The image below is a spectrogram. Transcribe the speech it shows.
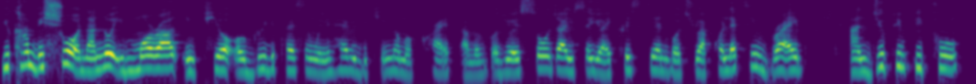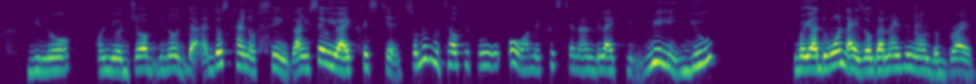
you can be sure that no immoral, impure, or greedy person will inherit the kingdom of Christ and of God. You're a soldier, you say you're a Christian, but you are collecting bribe and duping people, you know, on your job, you know, that, those kind of things. And you say you are a Christian. Some people tell people, oh, I'm a Christian, and be like, you really, you? But you are the one that is organizing all the bribe.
